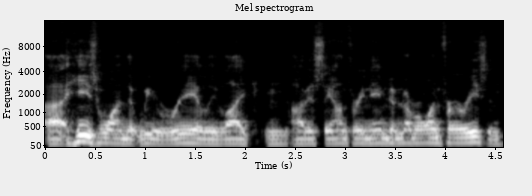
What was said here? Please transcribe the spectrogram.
Uh, he's one that we really like. And obviously, on three named him number one for a reason.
